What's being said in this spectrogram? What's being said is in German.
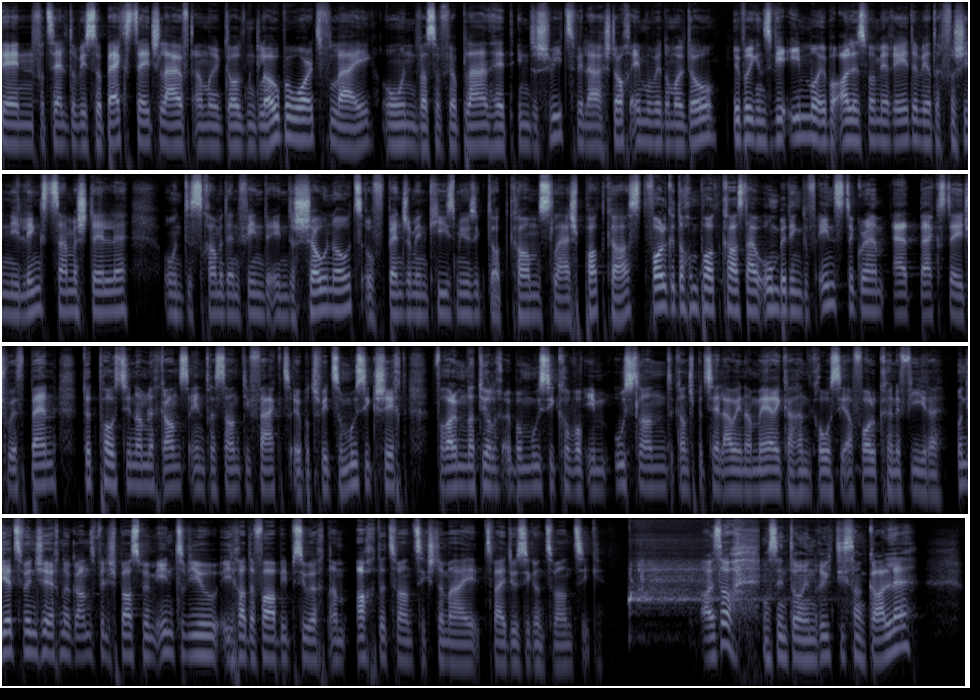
Dann erzählt er, wie so Backstage läuft an einer Golden Globe Awards Verleihung und was er für Pläne hat in der Schweiz, weil er ist doch immer wieder mal da. Übrigens, wie immer, über alles, was wir reden, werde ich verschiedene Links zusammenstellen und das kann man dann finden in den Show Notes auf benjaminkeysmusic.com slash podcast. Folge doch dem Podcast auch unbedingt auf Instagram at backstagewithben. Dort poste ich nämlich ganz interessante Facts über die Schweizer Musikgeschichte, vor allem natürlich über Musiker, die im Ausland, ganz speziell auch in Amerika, haben große Erfolge können feiern. Und jetzt wünsche ich euch noch ganz viel Spaß beim Interview. Ich habe den Fabi besucht am 28. Mai 2020. Also, wir sind hier in Rüti St. Gallen.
